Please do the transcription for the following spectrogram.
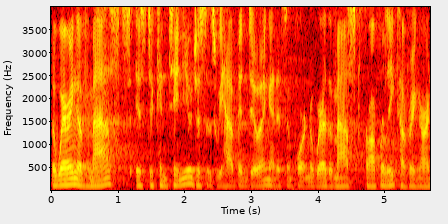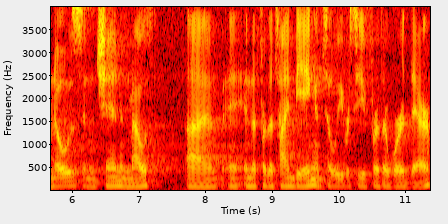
The wearing of masks is to continue just as we have been doing, and it's important to wear the mask properly, covering our nose and chin and mouth uh, the, for the time being until we receive further word there.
